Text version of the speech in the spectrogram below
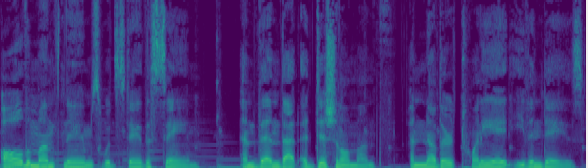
All the month names would stay the same, and then that additional month, another 28 even days,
